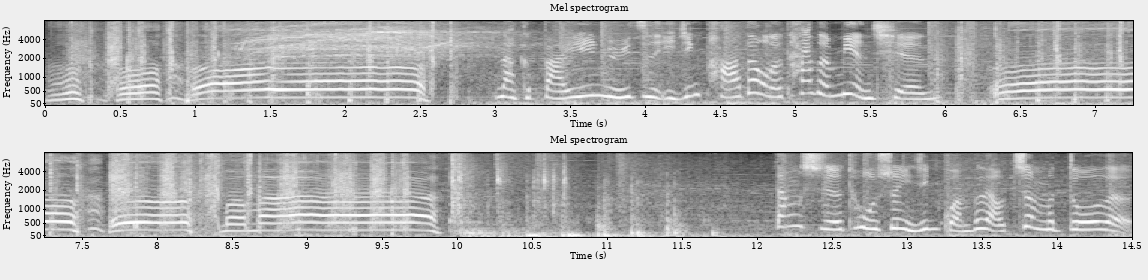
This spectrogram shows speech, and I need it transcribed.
啊啊啊！那个白衣女子已经爬到了他的面前。啊啊！妈妈！当时的兔孙已经管不了这么多了，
